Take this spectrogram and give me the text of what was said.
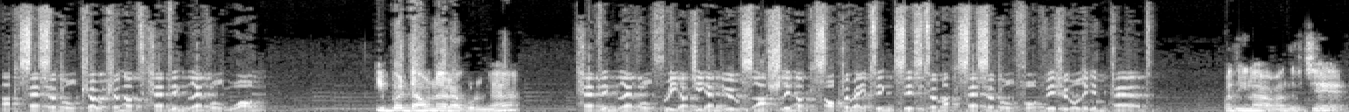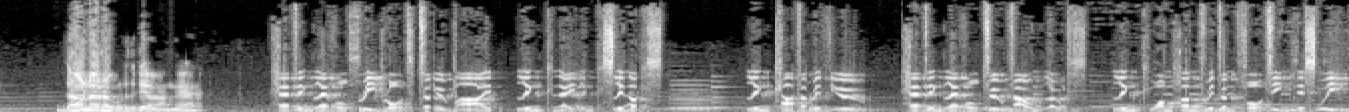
accessible coconut heading level 1, இப்போ டவுனரா கொடுங்க heading level 3 at GNU slash Linux operating system accessible for visually impaired. பார்த்தீங்களா வந்துருச்சு டவுனரா கொடுத்துட்டே வாங்க Heading level 3 brought to you by Link Linux Linux. Link had a review. Heading level 2 downloads. Link 114 this week.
